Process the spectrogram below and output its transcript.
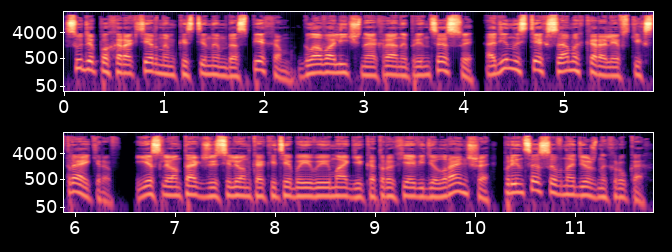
Судя по характерным костяным доспехам, глава личной охраны принцессы – один из тех самых королевских страйкеров. Если он так же силен, как и те боевые маги, которых я видел раньше, принцесса в надежных руках.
